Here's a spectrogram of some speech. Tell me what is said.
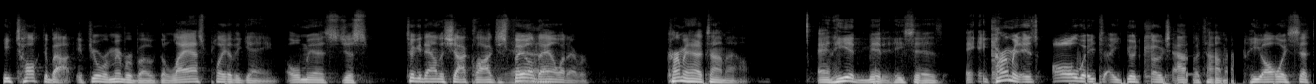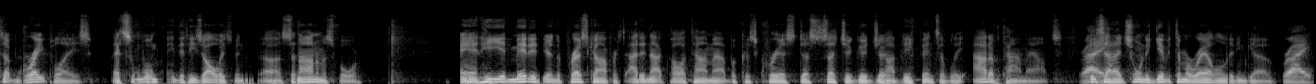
he talked about if you'll remember bo the last play of the game Ole miss just took it down the shot clock just fell down whatever. Kermit had a timeout and he admitted, he says, and Kermit is always a good coach out of a timeout. He always sets up great plays. That's one thing that he's always been uh, synonymous for. And he admitted during the press conference, I did not call a timeout because Chris does such a good job defensively out of timeouts. Right. He said, I just wanted to give it to Murrell and let him go. Right.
